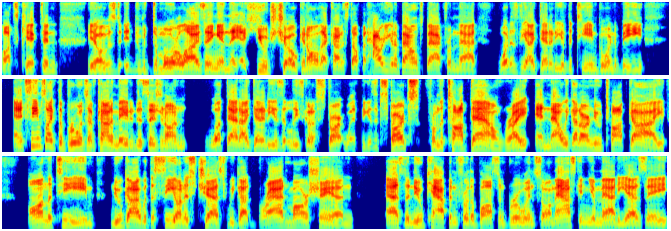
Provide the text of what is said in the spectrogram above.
butts kicked and you know it was it was demoralizing and they a huge choke and all that kind of stuff. But how are you going to bounce back from that? What is the identity of the team going to be? And it seems like the bruins have kind of made a decision on what that identity is at least going to start with because it starts from the top down right? And now we got our new top guy on the team new guy with the c on his chest. We got brad marchand as the new captain for the boston bruins. So i'm asking you maddie as a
